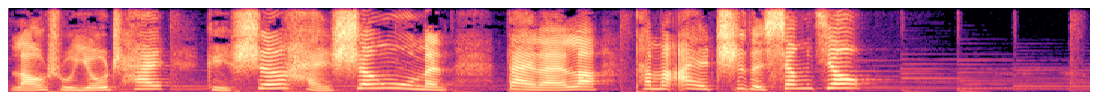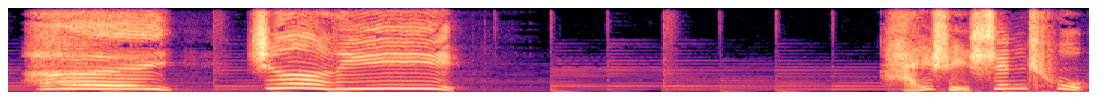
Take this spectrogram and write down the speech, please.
老鼠邮差给深海生物们带来了他们爱吃的香蕉。嗨！这里，海水深处，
